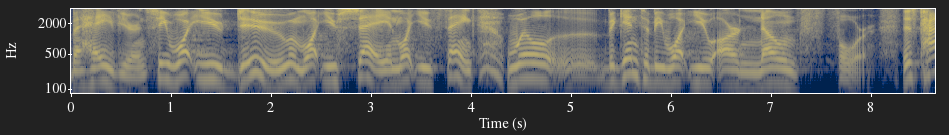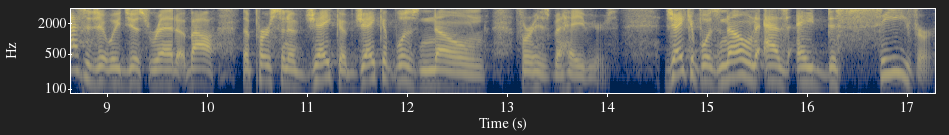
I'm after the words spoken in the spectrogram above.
behavior. And see, what you do and what you say and what you think will uh, begin to be what you are known for. This passage that we just read about the person of Jacob, Jacob was known for his behaviors. Jacob was known as a deceiver.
